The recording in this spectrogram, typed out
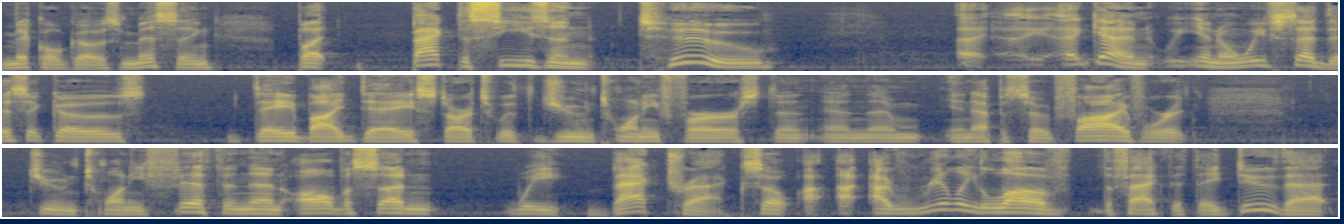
Mikkel goes missing. But back to season two, uh, again, you know, we've said this, it goes day by day, starts with June 21st, and, and then in episode five, we're at June 25th, and then all of a sudden we backtrack. So I, I really love the fact that they do that.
